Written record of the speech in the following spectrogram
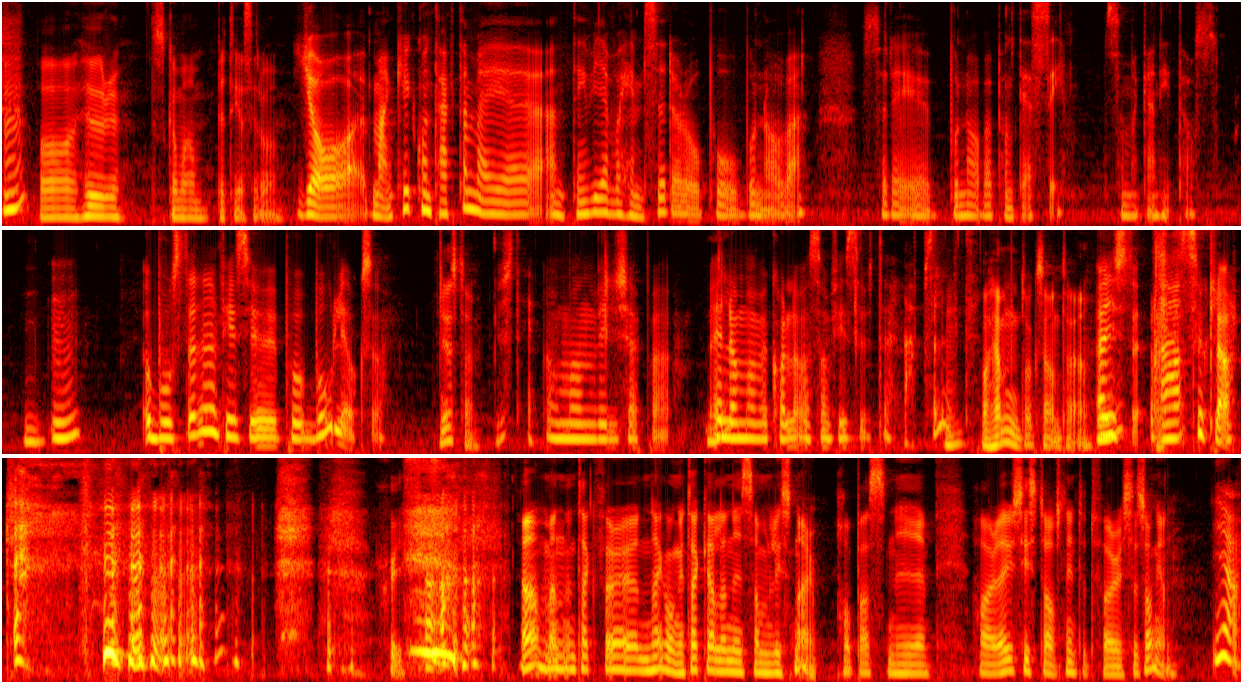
Mm. vad, hur ska man bete sig då? Ja, man kan ju kontakta mig antingen via vår hemsida då på Bonava. Så det är bonava.se som man kan hitta oss. Mm. Och bostäderna finns ju på Booli också. Just det. Just det, Om man vill köpa. Mm. Eller om man vill kolla vad som finns ute. absolut. Mm. Och Hemnet också antar jag. Ja, just det. Ja. Såklart. Ja, men tack för den här gången. Tack alla ni som lyssnar. Hoppas ni har, det är ju sista avsnittet för säsongen. Ja,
